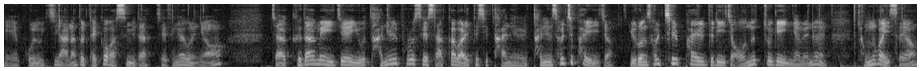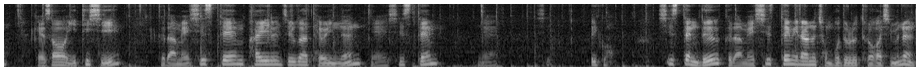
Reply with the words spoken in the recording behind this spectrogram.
예, 보지 않아도 될 것 같습니다. 제 생각은요. 자 그 다음에 이제 요 단일 프로세스 아까 말했듯이 단일 단일 설치 파일이죠. 이런 설치 파일들이 이제 어느 쪽에 있냐면은 경로가 있어요. 그래서 etc 그 다음에 system files가 되어 있는 예, 시스템 예, 시, 이거 시스템드 그 다음에 시스템이라는 정보들로 들어가시면은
